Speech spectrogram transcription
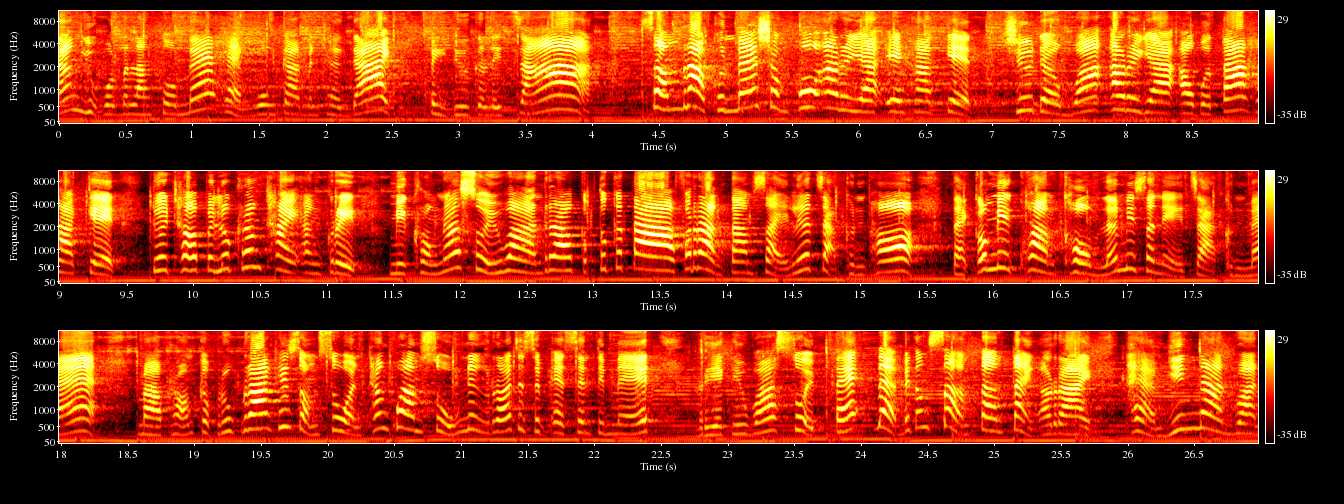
นั่งอยู่บนบัลลังก์ตัวแม่แห่งวงการบันเทิงได้ ไปดูกันเลยจ้าสำหรับคุณแม่ชมพู่อารยาเอฮาเกตชื่อเดิมว่าอารยาอัลเบอร์ตาฮาเกตโดยเธอเป็นลูกครึ่งไทยอังกฤษ มีโครงหน้าสวยหวานราวกับตุ๊กตาฝรั่งตามสายเลือดจากคุณพ่อ แต่ก็มีความคมและมีเสน่ห์จากคุณแม่ มาพร้อมกับรูปร่างที่สมส่วนทั้งความสูง 171 เซนติเมตร เรียกได้ว่าสวยเป๊ะแบบไม่ต้องเสริมเติมแต่งอะไร แถมยิ่งนานวัน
